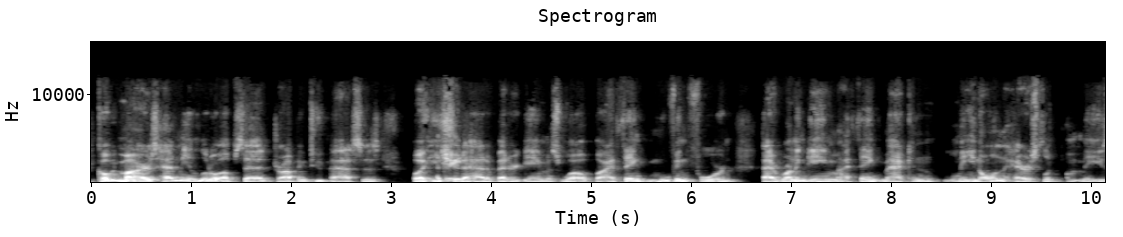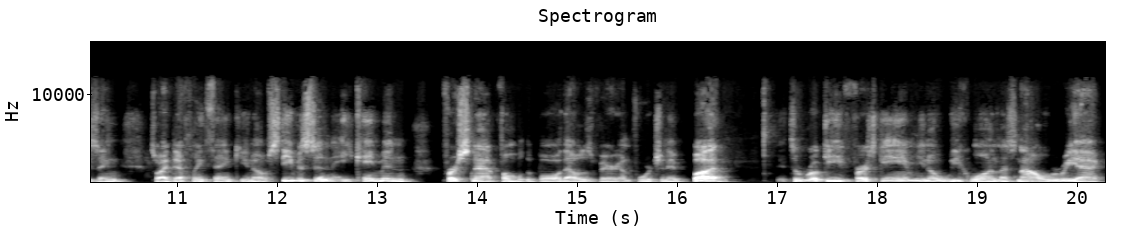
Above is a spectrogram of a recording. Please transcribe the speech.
Jakobi Meyers had me a little upset dropping two passes, but he Agreed. should have had a better game as well. But I think moving forward, that running game, I think Mac can lean on. Harris looked amazing. So I definitely think, you know, Stevenson, he came in first snap, fumbled the ball. That was very unfortunate. But it's a rookie, first game, you know, week one. Let's not overreact.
